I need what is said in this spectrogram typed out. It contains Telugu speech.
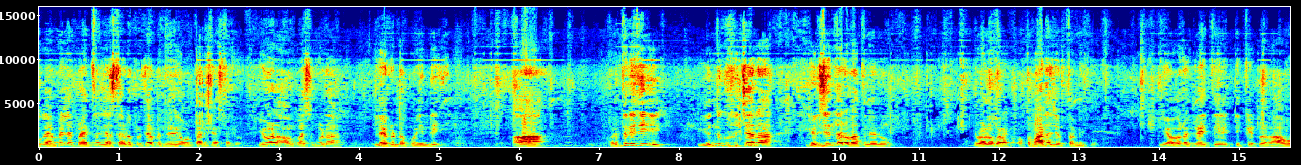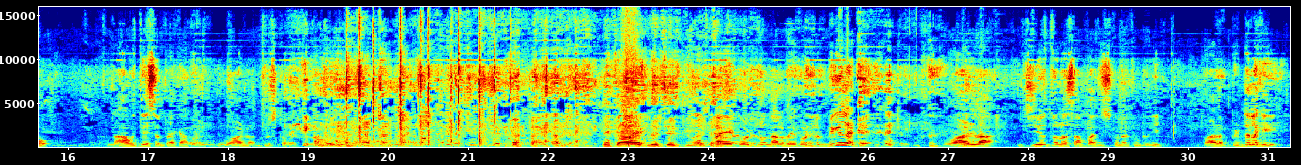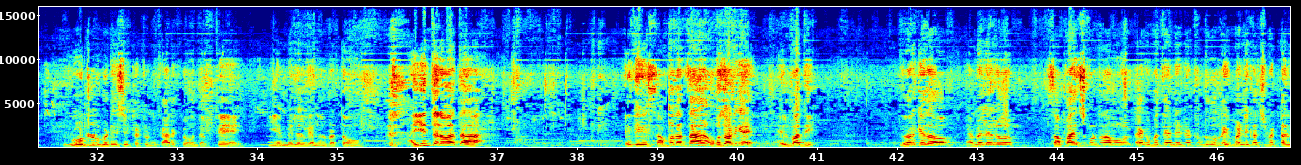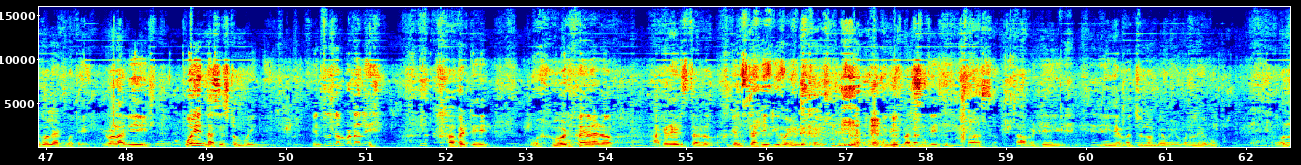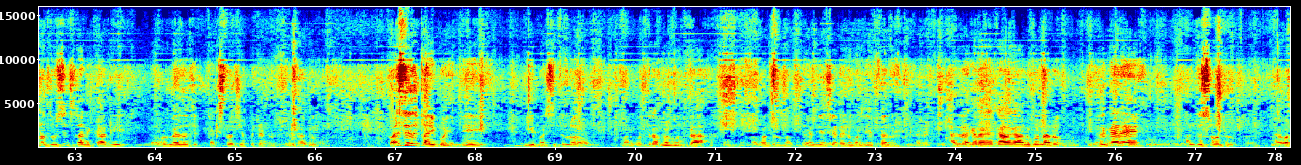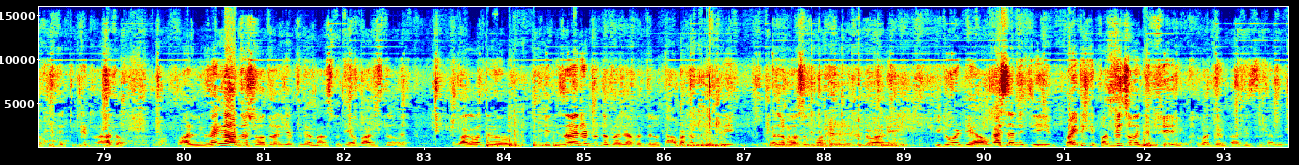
ఒక ఎమ్మెల్యే ప్రయత్నం చేస్తాడు ప్రజాప్రతినిధిగా ఉండటానికి చేస్తాడు. ఇవాళ అవకాశం కూడా లేకుండా పోయింది. ఆ ప్రతినిధి ఎందుకు వచ్చానా గెలిచిన తర్వాత నేను ఇవాళ ఒక ఒక మాట చెప్తాను మీకు. ఎవరికైతే టికెట్లు రావో నా ఉద్దేశం ప్రకారం వాళ్ళు అదృష్టవంతులు. మాట. ముప్పై కోట్లు నలభై కోట్లు మిగిలినట్టే. వాళ్ళ జీవితంలో సంపాదించుకున్నటువంటిది వాళ్ళ బిడ్డలకి రోడ్లు పడేసేటటువంటి కార్యక్రమం తప్పితే ఈ ఎమ్మెల్యేలుగా నిలబడటం అయిన తర్వాత ఇది సంపదంతా ఒక చోటకే వెళ్ళిపోద్ది. ఇదివరకు ఏదో ఎమ్మెల్యేలు సంపాదించుకుంటున్నాము లేకపోతే అనేటటువంటిది ఉంది. మళ్ళీ ఖర్చు పెట్టడానికో లేకపోతే. ఇవాళ అది పోయింది ఆ సిస్టమ్ పోయింది. ఎందుకు నిలబడాలి? కాబట్టి ఓ- ఓడిపోయినాడు అక్కడ ఏడుస్తాడు గెలిచినాడు ఇంటికి పోయి ఏడుస్తాడు. ఇది పరిస్థితి. కాబట్టి ఈ నేపథ్యంలో మేము ఇవ్వలేము. ఎవరినో దూషించడానికి కాదు ఎవరి మీద కక్షతో చెప్పేటటువంటి విషయం కాదు. పరిస్థితి ఇట్లా అయిపోయింది. ఈ పరిస్థితుల్లో మనకు వద్దురా భగవంతుడా భగవంతుడు మాకు ఏం చేశాడని మనం చెప్పాను. అది రకరకాలుగా అనుకున్నారు. నిజంగానే అదృష్టవంతులు ఎవరికైతే టికెట్ రాదో వాళ్ళు నిజంగా అదృష్టవంతులు అని చెప్పి నేను మనస్ఫూర్తిగా భావిస్తూ భగవంతుడు ఈ నిజమైనటువంటి ప్రజాప్రతినిధులను కాపాడాలని చెప్పి ప్రజల కోసం పోరాడేటటువంటి వాళ్ళని ఇటువంటి అవకాశాన్ని ఇచ్చి బయటికి పంపించమని చెప్పి భగవంతుడు ప్రార్థిస్తున్నాను.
